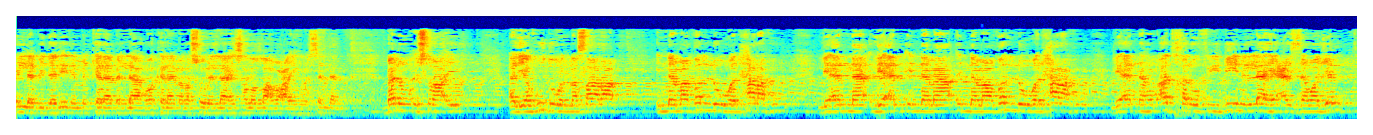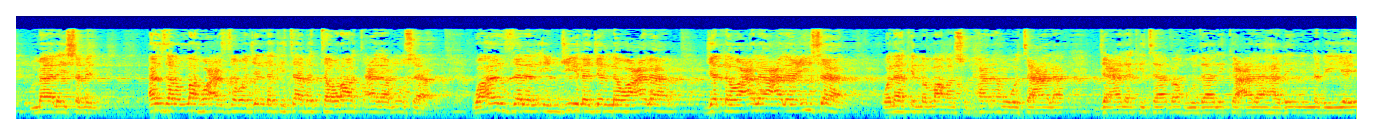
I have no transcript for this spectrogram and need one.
إلا بدليل من كلام الله وكلام رسول الله صلى الله عليه وسلم. بنو إسرائيل اليهود والنصارى إنما ضلوا وانحرفوا لأن لأن إنما إنما ضلوا وانحرفوا لأنهم أدخلوا في دين الله عز وجل ما ليس منه. أنزل الله عز وجل كتاب التوراة على موسى وأنزل الإنجيل جل وعلا جل وعلا على عيسى ولكن الله سبحانه وتعالى جعل كتابه ذلك على هذين النبيين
